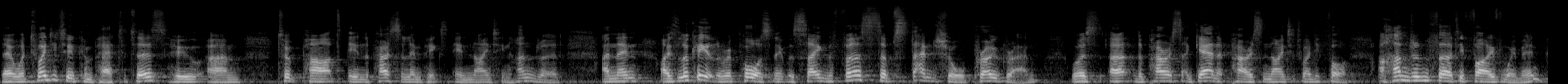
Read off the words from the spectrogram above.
There were 22 competitors who um, took part in the Paris Olympics in 1900, and then I was looking at the reports, and it was saying the first substantial program was the Paris, again at Paris in 1924. 135 women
